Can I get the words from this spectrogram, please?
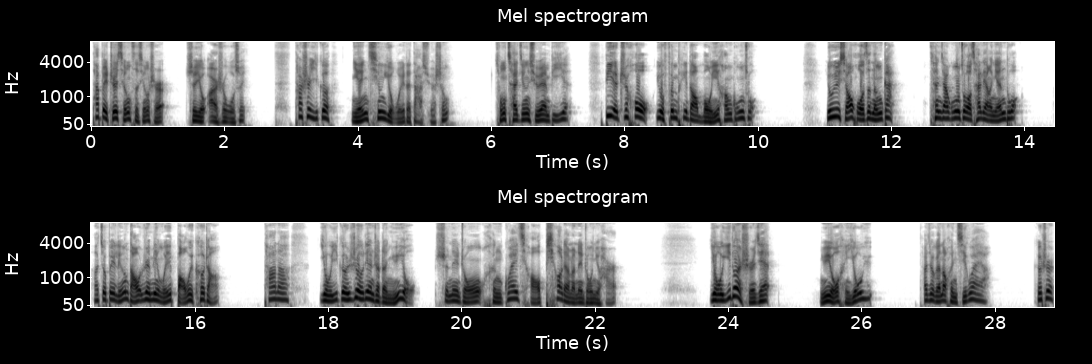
他被执行死刑时只有二十五岁。他是一个年轻有为的大学生，从财经学院毕业，毕业之后又分配到某银行工作。由于小伙子能干，参加工作才两年多，啊就被领导任命为保卫科长。他呢有一个热恋着的女友，是那种很乖巧漂亮的那种女孩。有一段时间，女友很忧郁，他就感到很奇怪呀，可是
